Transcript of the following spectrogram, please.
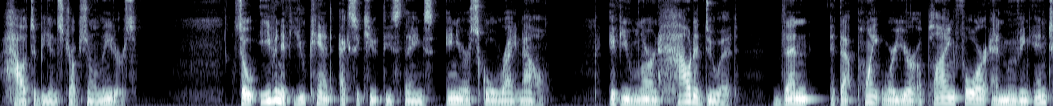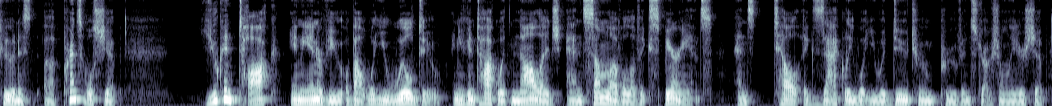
how to be instructional leaders. So even if you can't execute these things in your school right now, if you learn how to do it, then at that point where you're applying for and moving into an, a principalship, you can talk in the interview about what you will do, and you can talk with knowledge and some level of experience and tell exactly what you would do to improve instructional leadership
